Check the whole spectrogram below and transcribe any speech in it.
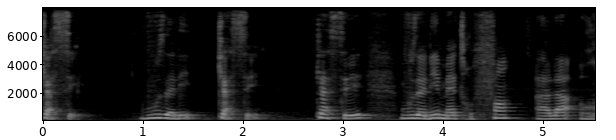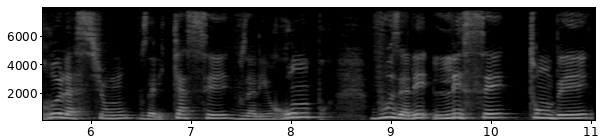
casser. Vous allez casser. Casser, vous allez mettre fin à la relation, vous allez casser, vous allez rompre, vous allez laisser tomber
